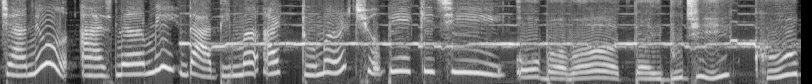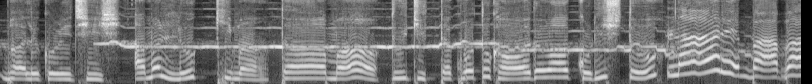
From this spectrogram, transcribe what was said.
জানো আজ না আমি দাদিমা আর তোমার ছবি এঁকেছি। ও বাবা তাই বুঝি খুব ভালো করেছিস। আমার লক্ষ্মী মা। তা মা তুই ঠিকঠাক মতো খাওয়া দাওয়া করিস তো? না রে বাবা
